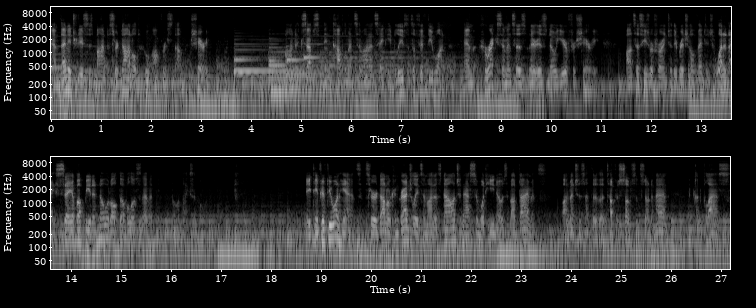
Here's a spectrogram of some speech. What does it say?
and then introduces Bond to Sir Donald, who offers them sherry. Bond accepts and compliments him on it, saying he believes it's a 51. M corrects him and says there is no year for sherry. Bond says he's referring to the original vintage. What did I say about being a know-it-all 007? No one likes a know-it-all. 1851, he adds. Sir Donald congratulates him on his knowledge and asks him what he knows about diamonds. Bond mentions that they're the toughest substance known to man, can cut glass,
